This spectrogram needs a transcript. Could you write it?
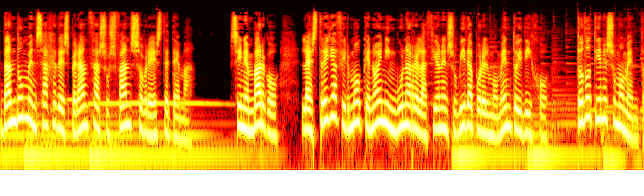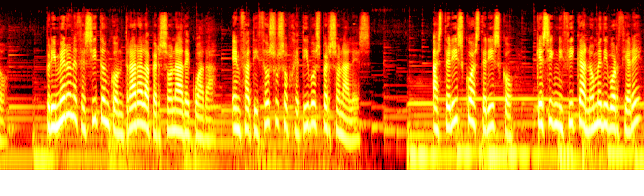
dando un mensaje de esperanza a sus fans sobre este tema. Sin embargo, la estrella afirmó que no hay ninguna relación en su vida por el momento y dijo, todo tiene su momento. Primero necesito encontrar a la persona adecuada, enfatizó sus objetivos personales. Asterisco asterisco, ¿qué significa no me divorciaré?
